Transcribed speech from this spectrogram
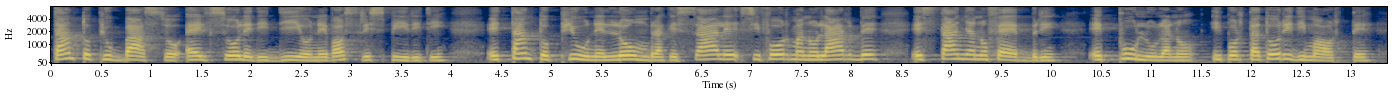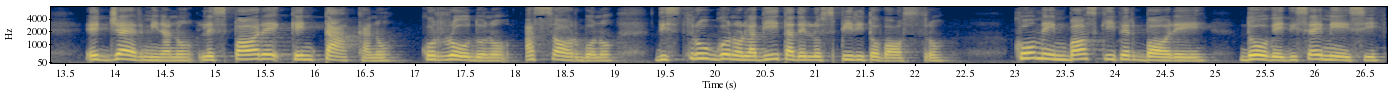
Tanto più basso è il sole di Dio nei vostri spiriti, e tanto più nell'ombra che sale si formano larve e stagnano febbri e pullulano i portatori di morte e germinano le spore che intaccano, corrodono, assorbono, distruggono la vita dello spirito vostro, come in boschi iperborei, dove di sei mesi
